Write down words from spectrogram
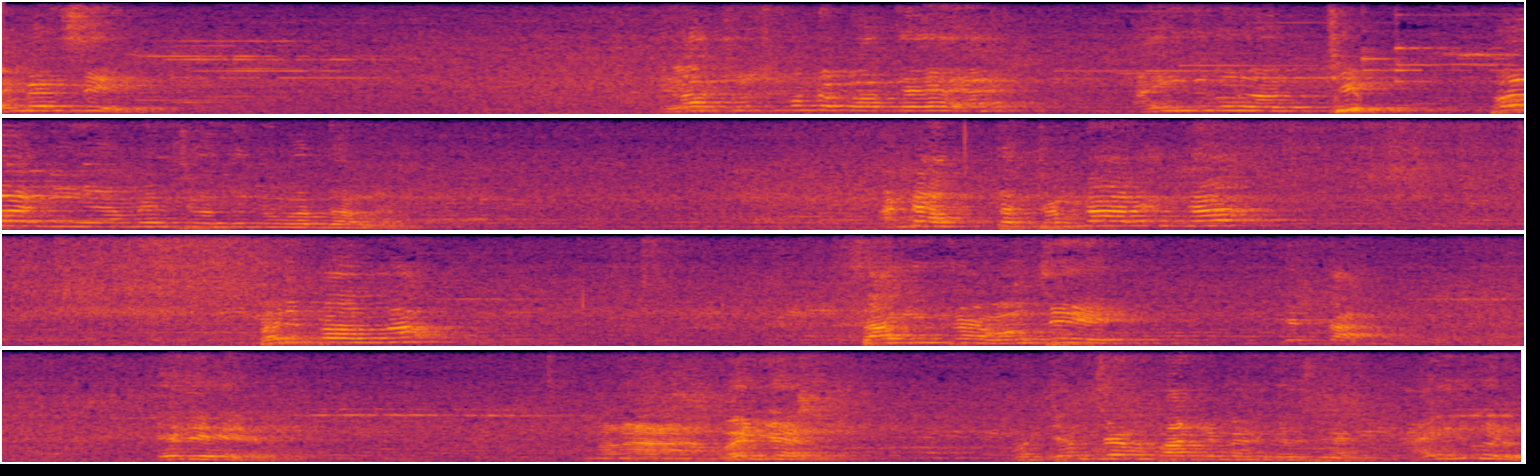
ఎమ్మెల్సీ. ఇలా చూసుకుంటూ పోతే ఐదుగురు చిప్ నీ ఎమ్మెల్సీ వద్దు నువ్వు వద్దన్నా అంటే అంత చండాలంగా పరిపాలన సాగించిన వంశీ కృష్ణ ఇది మన వైజాగ్. ఇప్పుడు జనసేన పార్టీ మీద తెలిసిన ఐదుగురు.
